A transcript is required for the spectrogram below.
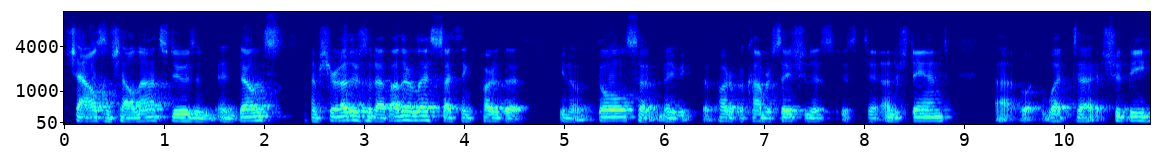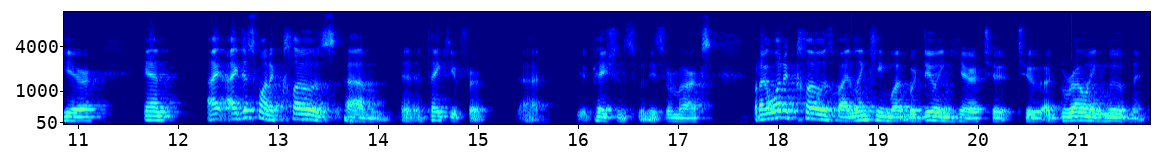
shalls and shall nots, do's and, and don'ts. I'm sure others would have other lists. I think part of the you know goals, so maybe a part of a conversation is is to understand uh, what, what uh, should be here. And I, I just want to close, um, and thank you for uh, your patience with these remarks, but I want to close by linking what we're doing here to, to a growing movement,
